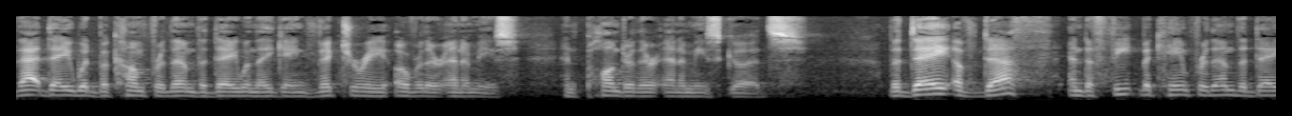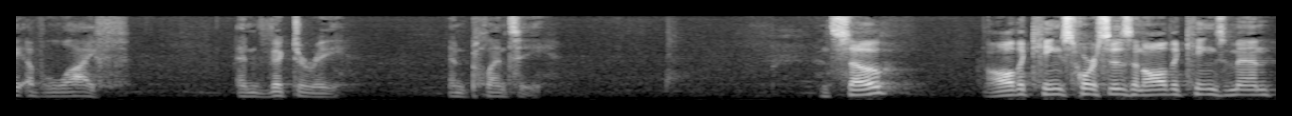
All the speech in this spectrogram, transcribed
That day would become for them the day when they gained victory over their enemies and plunder their enemies' goods. The day of death and defeat became for them the day of life and victory and plenty. And so, all the king's horses and all the king's men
